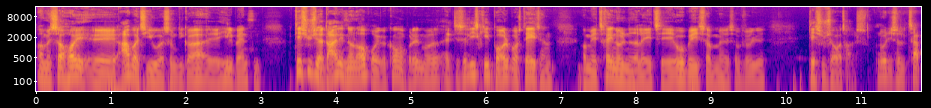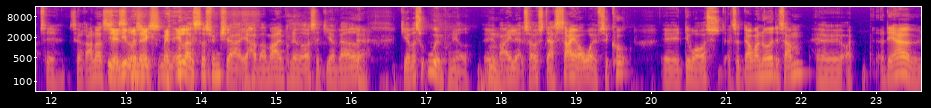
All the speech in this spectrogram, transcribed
og med så høj øh, arbejdsgiver, som de gør øh, hele banden. Det synes jeg er dejligt, når en oprykker kommer på den måde. At det så lige skete på Aalborg Stadion, og med 3-0-nederlag til OB som, øh, som følge. Det synes jeg var træls. Nu er de så tabt til, til Randers. Ja, lige præcis. ikke? Men ellers så synes jeg, jeg har været meget imponeret også, at de har været, Ja. de har været så uimponeret, øh, Mm. Vejle. Altså også deres sejr over FCK Øh, det var også, altså der var noget af det samme, øh, og, og det er jo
